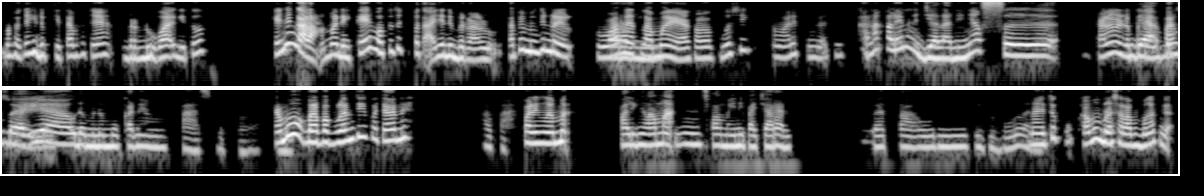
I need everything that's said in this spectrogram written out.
maksudnya hidup kita maksudnya berdua gitu. Kayaknya nggak lama deh kayak waktu itu cepet aja di berlalu. Tapi mungkin dari luar Orang- lihat lama ya. Kalau gue sih sama Arif enggak sih. Karena kalian ngejalaninnya se karena udah dapet yang pas berubah. ya. iya udah menemukan yang pas betul. Kamu berapa bulan sih pacarannya? Apa? Paling lama? Paling lama Hmm. selama ini pacaran dua tahun tujuh bulan nah itu kamu berasa lama banget nggak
